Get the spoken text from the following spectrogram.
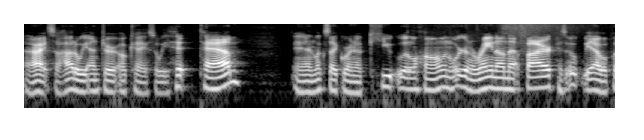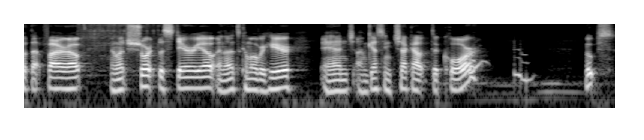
All right, so how do we enter? Okay, so we hit tab, and looks like we're in a cute little home, and we're gonna rain on that fire, because, oh, yeah, we'll put that fire out, and let's short the stereo, and let's come over here, and I'm guessing check out decor. Oops,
